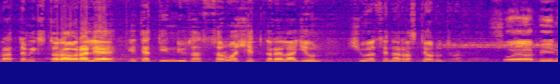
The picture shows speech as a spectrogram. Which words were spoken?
प्राथमिक स्तरावर आले आहे. येत्या तीन दिवसात सर्व शेतकऱ्याला घेऊन शिवसेना रस्त्यावर उतरण सोयाबीन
